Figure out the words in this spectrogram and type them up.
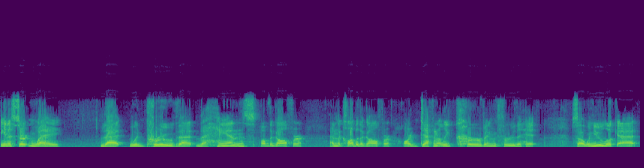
in a certain way that would prove that the hands of the golfer and the club of the golfer are definitely curving through the hit. So when you look at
